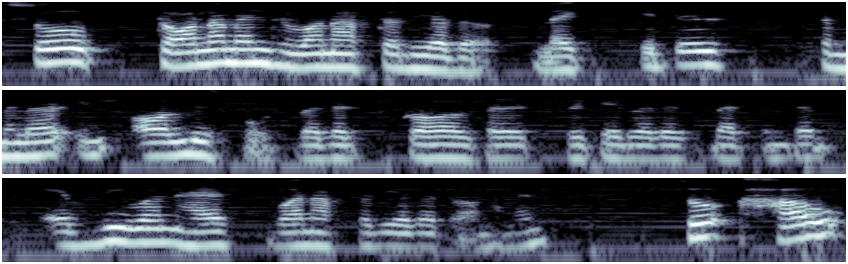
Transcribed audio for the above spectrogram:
so tournaments one after the other, like it is similar in all the sports, whether it's golf, whether it's cricket, whether it's badminton. Everyone has one after the other tournament. So how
